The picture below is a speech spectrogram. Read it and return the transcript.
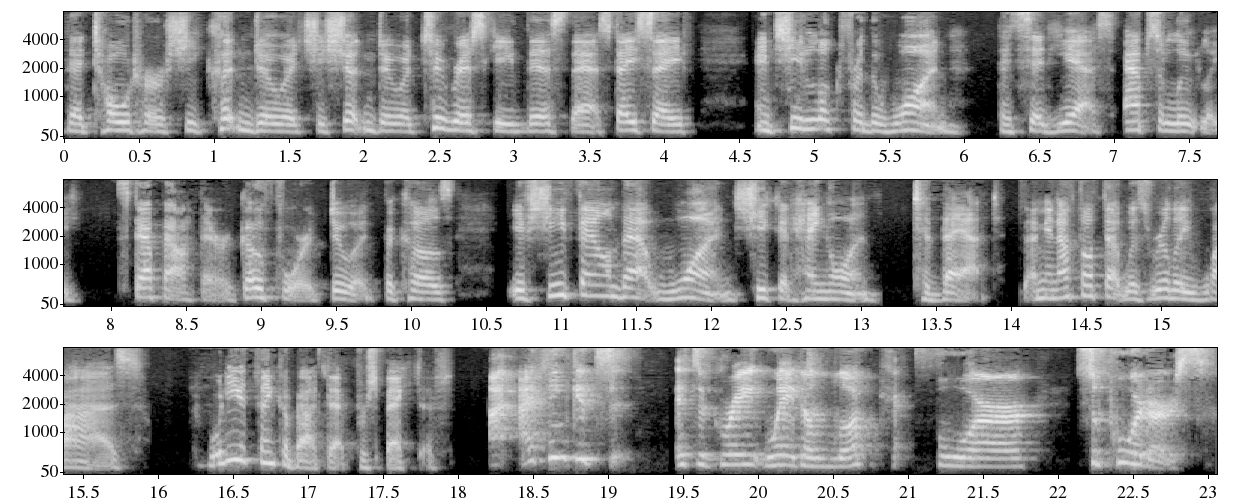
that told her she couldn't do it, she shouldn't do it, too risky, this, that, stay safe. And she looked for the one that said, yes, absolutely. Step out there, go for it, do it. Because if she found that one, she could hang on to that. I mean, I thought that was really wise. What do you think about that perspective? I, I think it's it's a great way to look for supporters,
